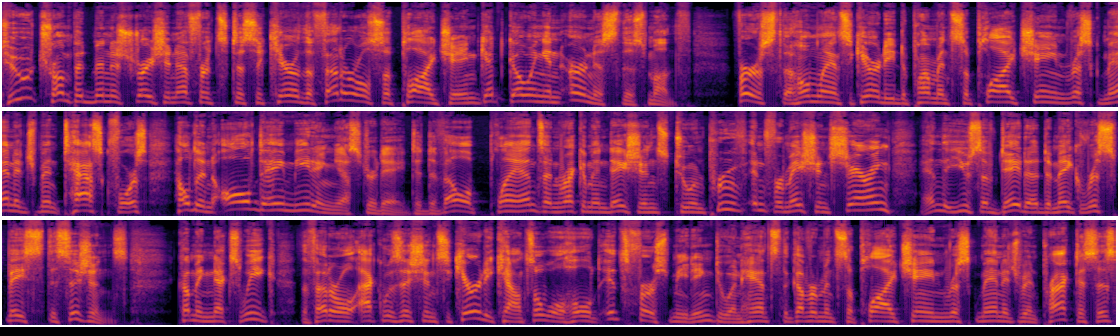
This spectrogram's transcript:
Two Trump administration efforts to secure the federal supply chain get going in earnest this month. First, the Homeland Security Department's Supply Chain Risk Management Task Force held an all day meeting yesterday to develop plans and recommendations to improve information sharing and the use of data to make risk based decisions. Coming next week, the Federal Acquisition Security Council will hold its first meeting to enhance the government's supply chain risk management practices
